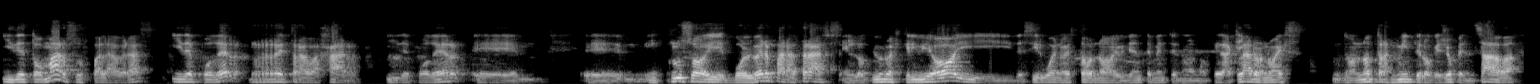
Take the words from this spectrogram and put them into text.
y de tomar sus palabras y de poder retrabajar y de poder eh, eh, incluso volver para atrás en lo que uno escribió y decir, bueno, esto no, evidentemente no, queda claro, no, es, no, no transmite lo que yo pensaba.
